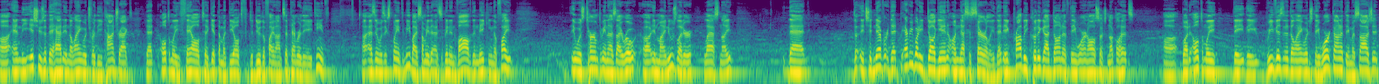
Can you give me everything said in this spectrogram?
Uh, and the issues that they had in the language for the contract that ultimately failed to get them a deal to do the fight on September the 18th, uh, as it was explained to me by somebody that has been involved in making the fight, it was termed to me, and as I wrote uh, in my newsletter last night, that it should never that everybody dug in unnecessarily. That it probably could have got done if they weren't all such knuckleheads, uh, but ultimately they they revisited the language, they worked on it, they massaged it,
